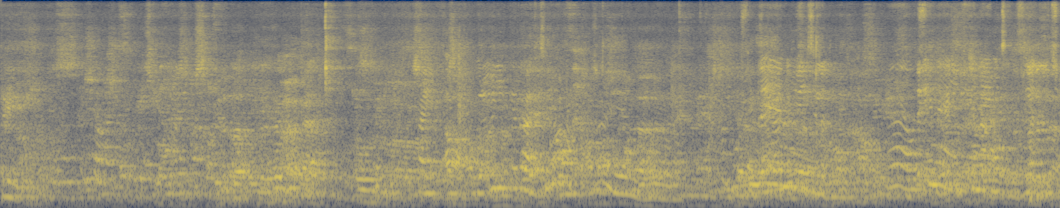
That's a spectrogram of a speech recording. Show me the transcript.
طيب آه قولوا لي كده عايزين إزاي يعني بينزل بقينا بقينا تنزيل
